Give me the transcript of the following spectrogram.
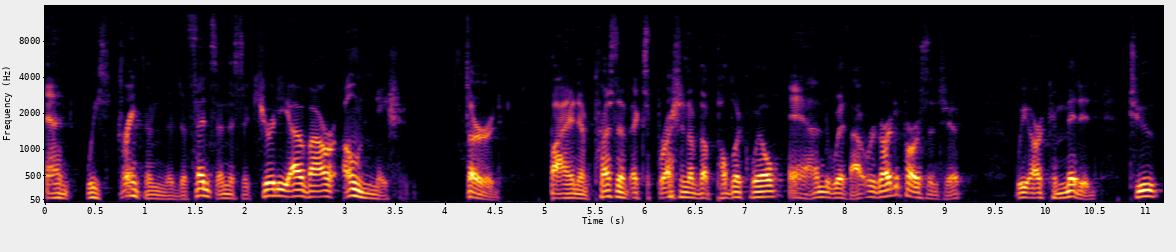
and we strengthen the defense and the security of our own nation. Third, By an impressive expression of the public will, and without regard to partisanship, we are committed to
